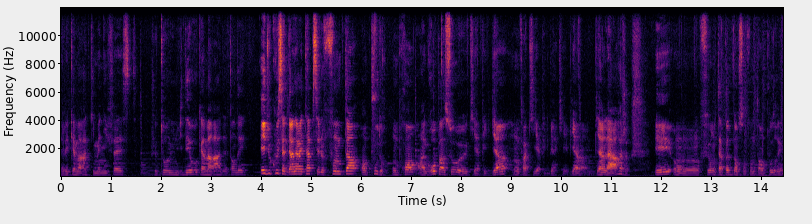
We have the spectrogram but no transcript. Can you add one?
Il y a les camarades qui manifestent. Je tourne une vidéo, camarade, attendez. Et du coup, cette dernière étape, c'est le fond de teint en poudre. On prend un gros pinceau euh, qui applique bien, enfin qui applique bien, qui est bien, bien large, et on, fait, tapote dans son fond de teint en poudre et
